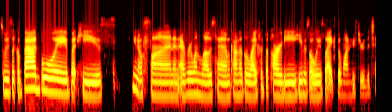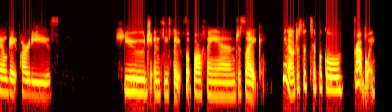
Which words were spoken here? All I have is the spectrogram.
So he's like a bad boy, but he's you know, fun and everyone loves him, kind of the life at the party. He was always like the one who threw the tailgate parties. Huge NC State football fan, just like, you know, just a typical frat boy,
